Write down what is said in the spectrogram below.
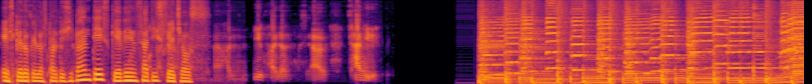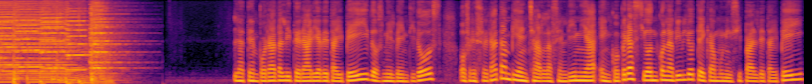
Espero que los participantes queden satisfechos. La temporada literaria de Taipei 2022 ofrecerá también charlas en línea en cooperación con la Biblioteca Municipal de Taipei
